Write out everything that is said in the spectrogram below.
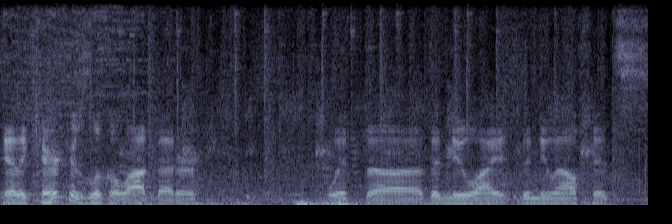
Yeah, the characters look a lot better with uh, the new the new outfits.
